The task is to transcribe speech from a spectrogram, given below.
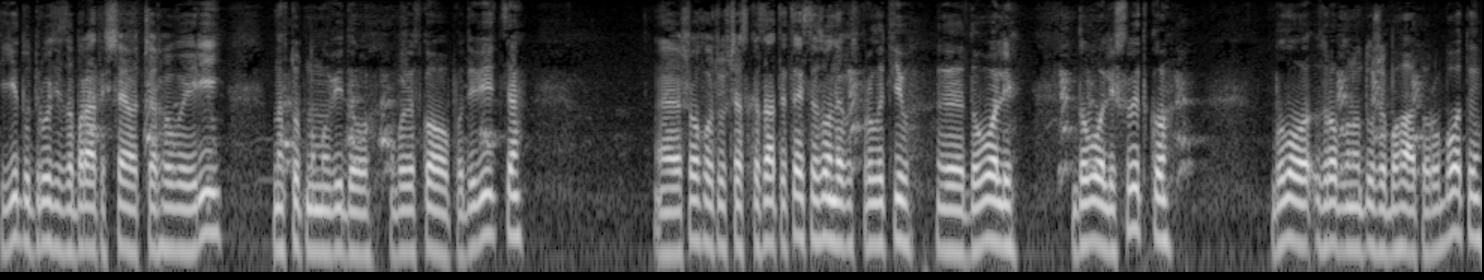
їду, друзі, забирати ще от черговий рій. В наступному відео обов'язково подивіться. Е, Що хочу ще сказати, цей сезон якось пролетів е, доволі, доволі швидко. Було зроблено дуже багато роботи.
